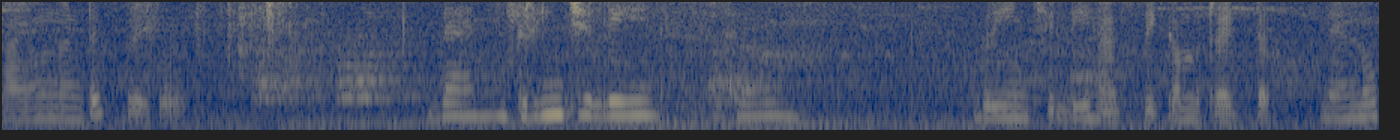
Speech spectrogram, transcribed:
టైం ఉందంటే స్ప్రే కొడదు then green chillies green chilli has become red నేను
